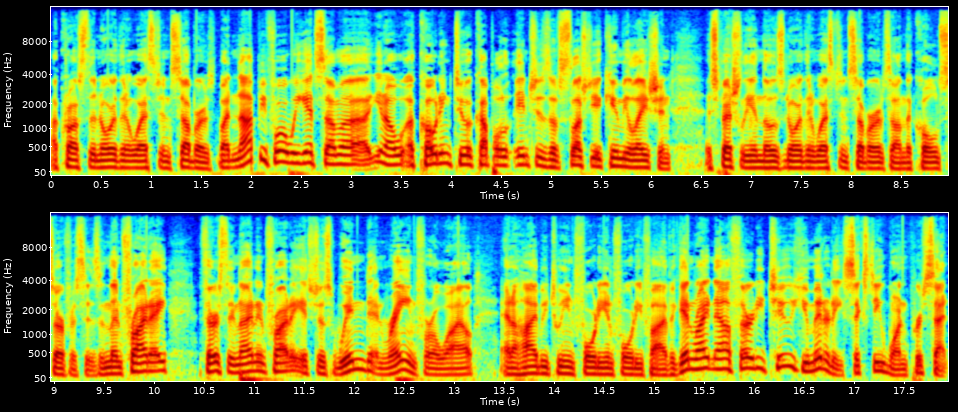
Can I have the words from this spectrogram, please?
across the northern and western suburbs. But not before we get some, uh, you know, a coating to a couple inches of slushy accumulation, especially in those northern and western suburbs on the cold surfaces. And then Friday, Thursday night and Friday, it's just wind and rain for a while, and a high between 40 and 45. Again, right now, 32, humidity 61%.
